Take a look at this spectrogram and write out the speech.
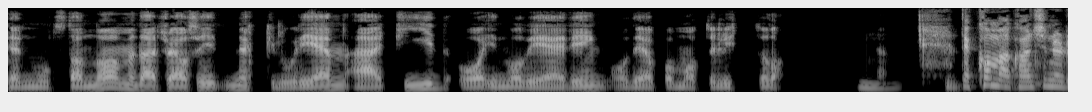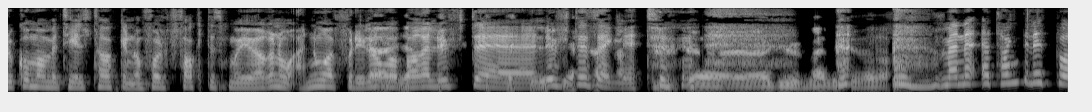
den motstanden nå. Men der tror jeg også nøkkelordet igjen er tid og involvering og det å på en måte lytte, da. Mm. Det kommer kanskje når du kommer med tiltakene og folk faktisk må gjøre noe. Nå får de lov å bare lufte, lufte seg litt. Jeg gruer meg litt til det, da. Men jeg tenkte litt på,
